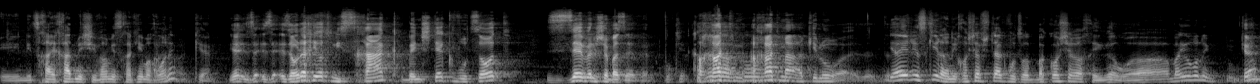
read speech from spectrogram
היא ניצחה אחד משבעה משחקים אחרונים? כן. זה, זה, זה הולך להיות משחק בין שתי קבוצות, זבל שבזבל. אוקיי, אחת, אנחנו- אחת מה, כאילו, יאיר הזכיר, אני חושב שתי הקבוצות בכושר הכי גרוע ביורוליג. כן,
